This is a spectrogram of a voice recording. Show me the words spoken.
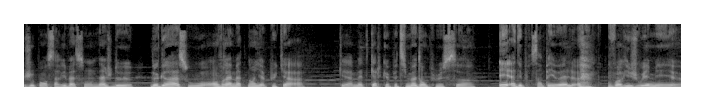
je pense, arrive à son âge de, de grâce où en vrai maintenant il n'y a plus qu'à qu'à mettre quelques petits modes en plus euh, et à débourser un PEL pour pouvoir y jouer. Mais euh,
